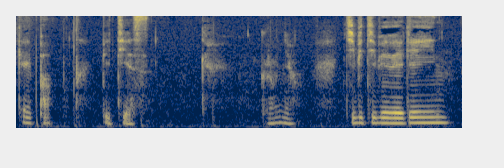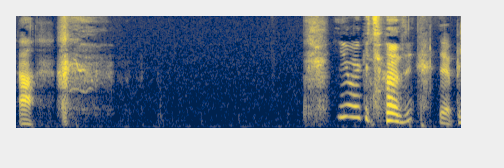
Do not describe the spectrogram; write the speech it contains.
K-pop, BTS. 그럼요. GBTV 외계인. 아. 이거 왜 이렇게 좋아하지? 야, 삐.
